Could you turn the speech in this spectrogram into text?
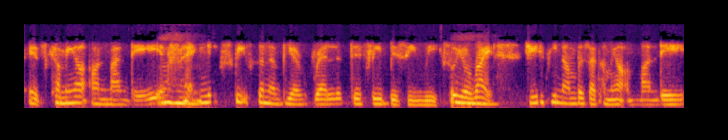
it's coming out on Monday. In mm-hmm. fact, next week's going to be a relatively busy week. So mm-hmm. you're right, GDP numbers are coming out on Monday.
